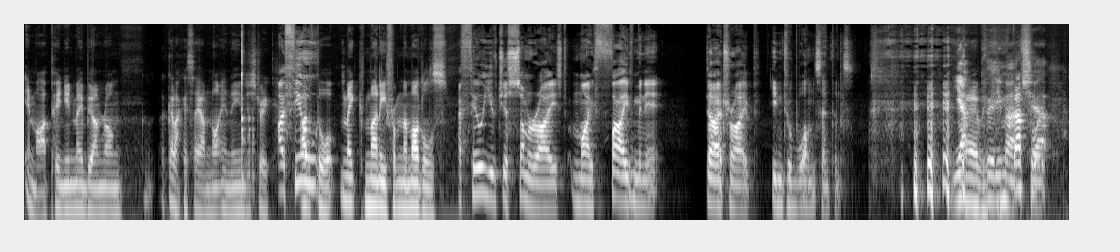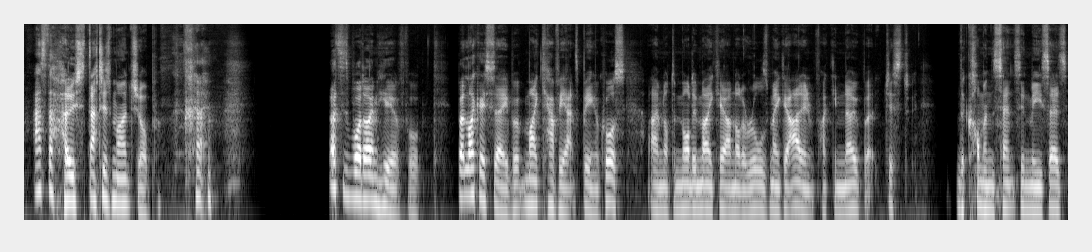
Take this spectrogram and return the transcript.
in my opinion, maybe I'm wrong, like I say, I'm not in the industry. I feel. I thought make money from the models. I feel you've just summarised my five minute diatribe into one sentence. yeah, yeah, pretty much. That's yeah. What, as the host, that is my job. that is what I'm here for. But like I say, but my caveat being, of course, I'm not a modding maker, I'm not a rules maker, I don't fucking know, but just the common sense in me says,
